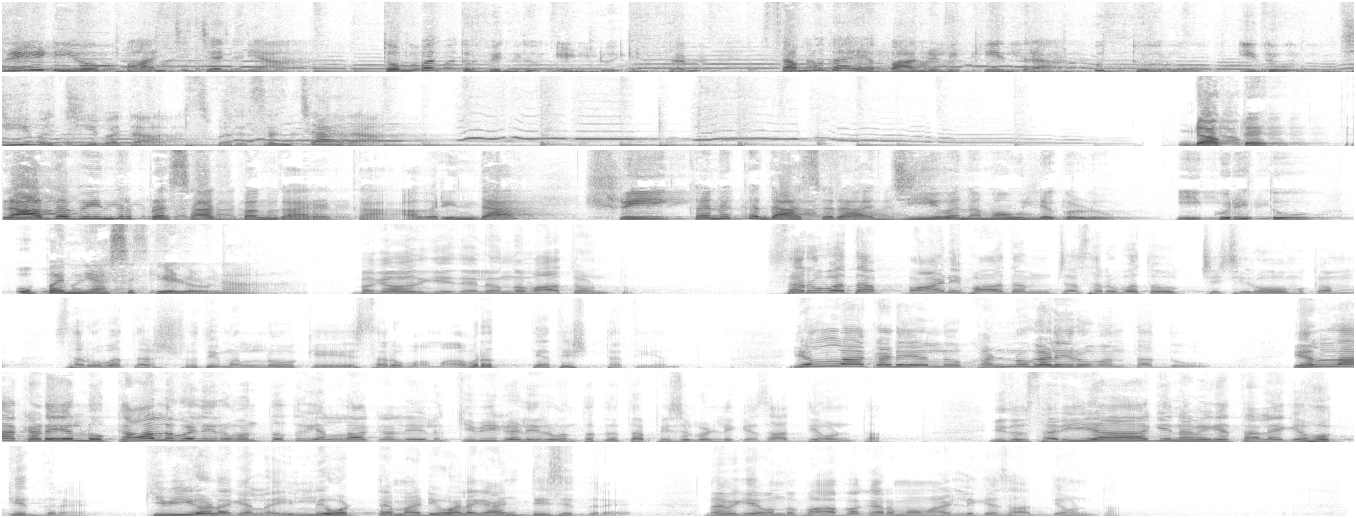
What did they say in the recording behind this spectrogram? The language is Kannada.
ರೇಡಿಯೋ ಪಾಂಚಜನ್ಯ ತೊಂಬತ್ತು ಬಿಂದು ಎಂಟು ಎಫ್ಎಂ ಸಮುದಾಯ ಬಾನುಲಿ ಕೇಂದ್ರ ಪುತ್ತೂರು. ಇದು ಜೀವ ಜೀವದ ಸ್ವರ ಸಂಚಾರ. ಡಾಕ್ಟರ್ ರಾಘವೇಂದ್ರ ಪ್ರಸಾದ್ ಬಂಗಾರಡ್ಕ ಅವರಿಂದ ಶ್ರೀ ಕನಕದಾಸರ ಜೀವನ ಮೌಲ್ಯಗಳು. ಈ ಕುರಿತು ಉಪನ್ಯಾಸ ಕೇಳೋಣ. ಭಗವದ್ಗೀತೆಯಲ್ಲಿ ಒಂದು ಮಾತು ಉಂಟು ಸರ್ವತ ಪಾಣಿಪಾದಂ ಚ ಸರ್ವತೋಕ್ಷಿ ಶಿರೋಮುಖಂ, ಸರ್ವತ ಶ್ರುತಿಮಲ್ಲೋಕೆ ಸರ್ವ ಮಾವೃತ್ಯ ತಿಷ್ಠತಿ ಅಂತ. ಎಲ್ಲ ಕಡೆಯಲ್ಲೂ ಕಣ್ಣುಗಳಿರುವಂಥದ್ದು, ಎಲ್ಲ ಕಡೆಯಲ್ಲೂ ಕಾಲುಗಳಿರುವಂಥದ್ದು, ಎಲ್ಲ ಕಡೆಯಲ್ಲೂ ಕಿವಿಗಳಿರುವಂಥದ್ದು ತಪ್ಪಿಸಿಕೊಳ್ಳಿಕ್ಕೆ ಸಾಧ್ಯ ಉಂಟ. ಇದು ಸರಿಯಾಗಿ ನಮಗೆ ತಲೆಗೆ ಹೊಕ್ಕಿದ್ರೆ, ಕಿವಿಯೊಳಗೆಲ್ಲ ಇಲ್ಲಿ ಹೊಟ್ಟೆ ಮಾಡಿ ಒಳಗೆ ಅಂಟಿಸಿದರೆ ನಮಗೆ ಒಂದು ಪಾಪಕರ್ಮ ಮಾಡಲಿಕ್ಕೆ ಸಾಧ್ಯ ಉಂಟ.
